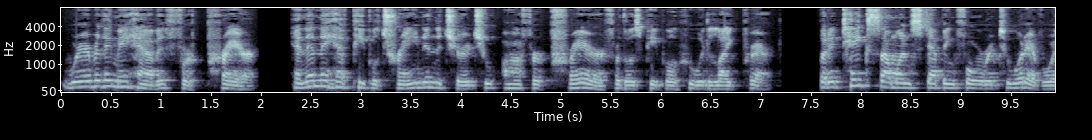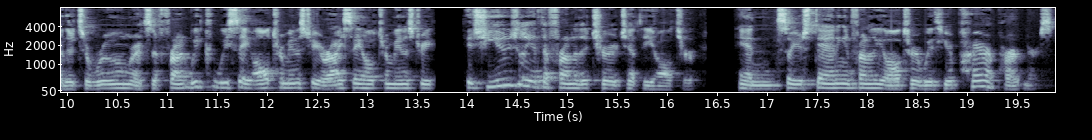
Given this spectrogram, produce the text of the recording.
wherever they may have it for prayer. And then they have people trained in the church who offer prayer for those people who would like prayer. But it takes someone stepping forward to whatever, whether it's a room or it's a front. We, we say altar ministry or I say altar ministry. It's usually at the front of the church at the altar. And so you're standing in front of the altar with your prayer partners.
